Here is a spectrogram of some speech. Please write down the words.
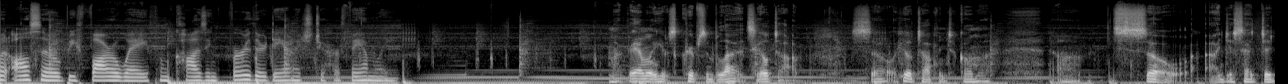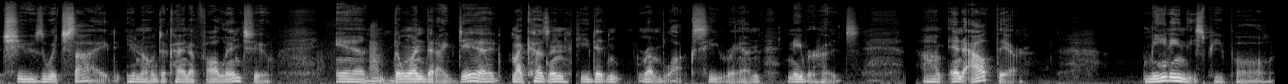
but also be far away from causing further damage to her family. My family was Crips and Bloods, Hilltop, so Hilltop in Tacoma. Um, so I just had to choose which side, you know, to kind of fall into. And the one that I did, my cousin, he didn't run blocks, he ran neighborhoods um, and out there meeting these people.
